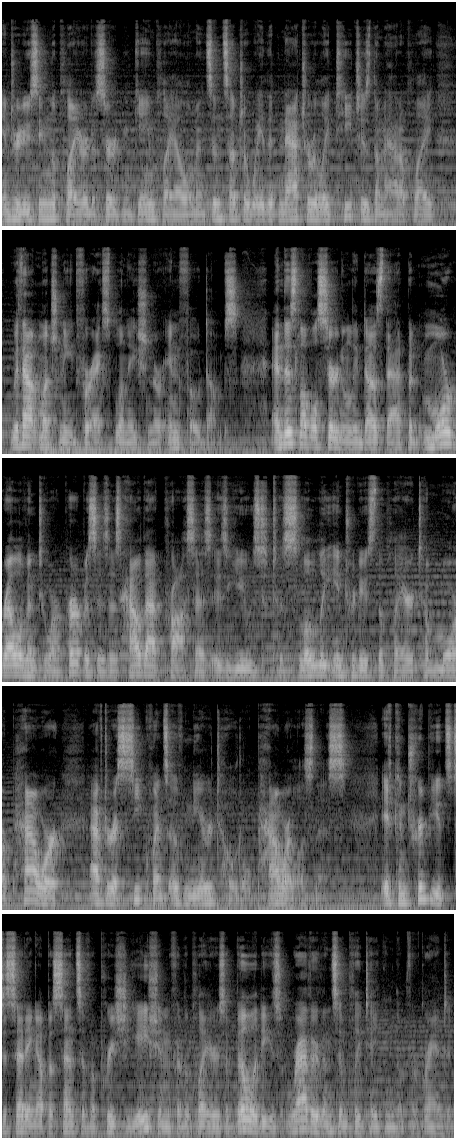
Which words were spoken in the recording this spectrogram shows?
introducing the player to certain gameplay elements in such a way that naturally teaches them how to play without much need for explanation or info dumps. And this level certainly does that, but more relevant to our purposes is how that process is used to slowly introduce the player to more power after a sequence of near total powerlessness. It contributes to setting up a sense of appreciation for the player's abilities rather than simply taking them for granted.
